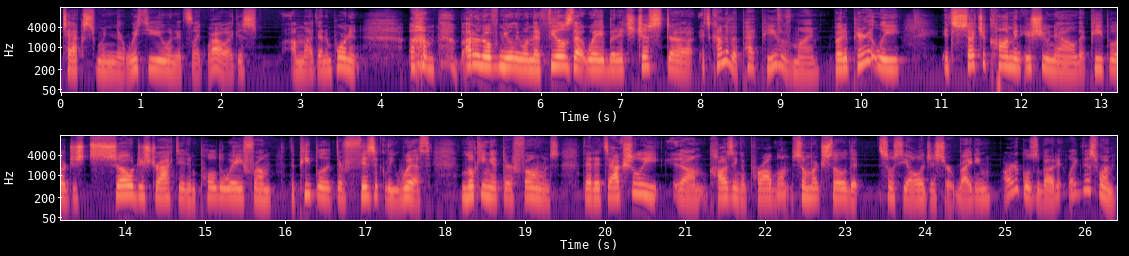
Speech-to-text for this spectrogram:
texts when they're with you, and it's like, wow, I guess I'm not that important. Um, I don't know if I'm the only one that feels that way, but it's just, uh, it's kind of a pet peeve of mine. But apparently, it's such a common issue now that people are just so distracted and pulled away from the people that they're physically with, looking at their phones, that it's actually um, causing a problem. So much so that sociologists are writing articles about it, like this one.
